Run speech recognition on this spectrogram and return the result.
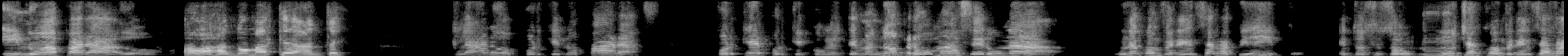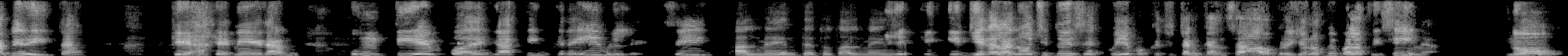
y no ha parado. Trabajando más que antes. Claro, porque no paras. ¿Por qué? Porque con el tema, no, pero vamos a hacer una, una conferencia rapidito. Entonces son muchas conferencias rapiditas que generan un tiempo de desgaste increíble, ¿sí? Totalmente, totalmente. Y, llega la noche y tú dices, oye, ¿por qué estoy tan cansado? Pero yo no fui para la oficina. No,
